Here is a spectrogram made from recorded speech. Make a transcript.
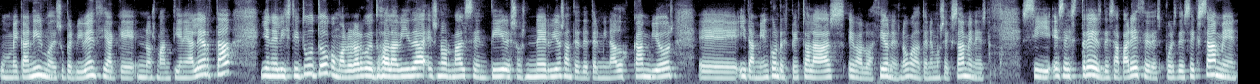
un mecanismo de supervivencia que nos mantiene alerta y en el instituto, como a lo largo de toda la vida, es normal sentir esos nervios ante determinados cambios eh, y también con respecto a las evaluaciones, ¿no? cuando tenemos exámenes. Si ese estrés desaparece después de ese examen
